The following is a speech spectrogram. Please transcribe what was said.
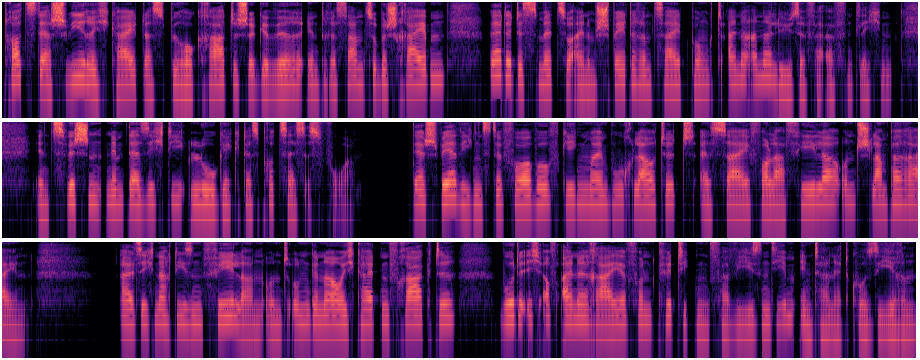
Trotz der Schwierigkeit, das bürokratische Gewirr interessant zu beschreiben, werde Desmet zu einem späteren Zeitpunkt eine Analyse veröffentlichen. Inzwischen nimmt er sich die Logik des Prozesses vor. Der schwerwiegendste Vorwurf gegen mein Buch lautet, es sei voller Fehler und Schlampereien. Als ich nach diesen Fehlern und Ungenauigkeiten fragte, wurde ich auf eine Reihe von Kritiken verwiesen, die im Internet kursieren.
